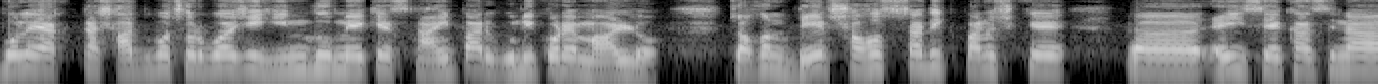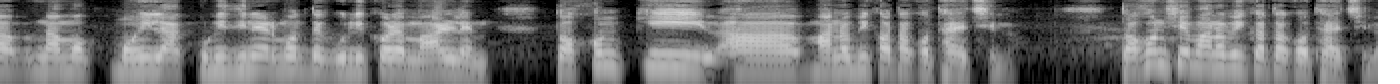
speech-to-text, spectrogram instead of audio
বলে একটা সাত বছর বয়সী হিন্দু মেয়েকে স্নাইপার গুলি করে মারলো। যখন দেড় সহস্রাধিক মানুষকে এই শেখ হাসিনা নামক মহিলা কুড়ি দিনের মধ্যে গুলি করে মারলেন তখন কি আহ, মানবিকতা কোথায় ছিল? তখন সে মানবিকতা কোথায় ছিল?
